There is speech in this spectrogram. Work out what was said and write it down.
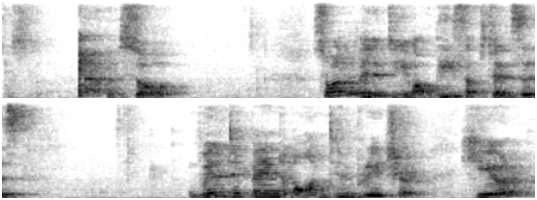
so, solubility of these substances will depend on temperature. Here,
